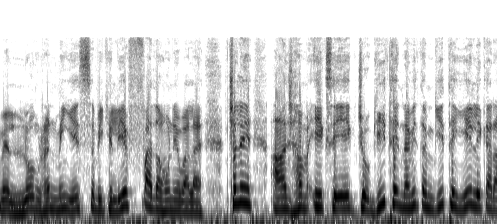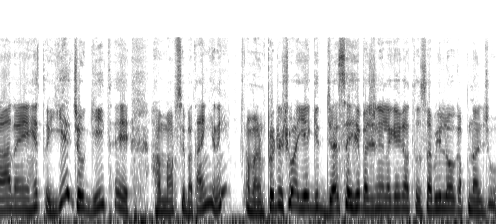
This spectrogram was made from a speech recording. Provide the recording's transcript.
वे लॉन्ग रन में ये सभी के लिए फ़ायदा होने वाला है। चले, आज हम एक से एक जो गीत है, नवीनतम गीत है, ये लेकर आ रहे हैं। तो ये जो गीत है, हम आपसे बताएँगे नहीं प्रोड्यूस हुआ ये गीत जैसे ही बजने लगेगा तो सभी लोग अपना जो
